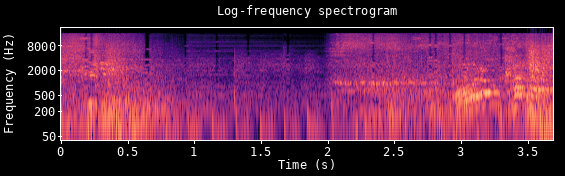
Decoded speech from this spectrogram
る愚かな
